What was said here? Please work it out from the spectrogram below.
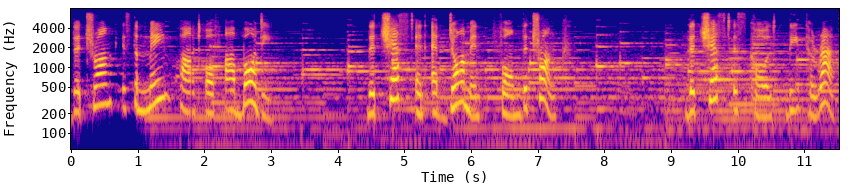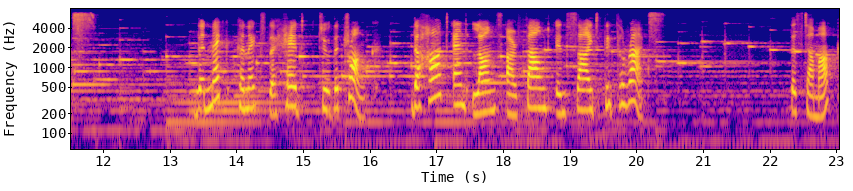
The trunk is the main part of our body. The chest and abdomen form the trunk. The chest is called the thorax. The neck connects the head to the trunk. The heart and lungs are found inside the thorax. The stomach,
